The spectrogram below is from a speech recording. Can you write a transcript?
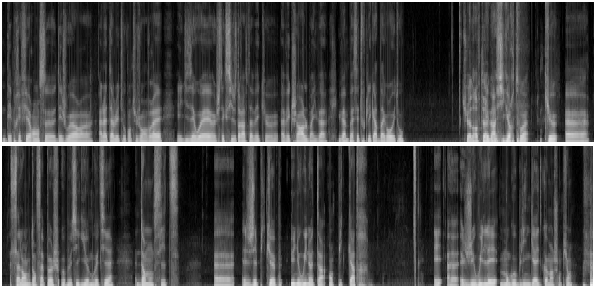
des préférences euh, des joueurs euh, à la table et tout quand tu joues en vrai. Et il disait Ouais, euh, je sais que si je draft avec, avec Charles, bah, il, va, il va me passer toutes les cartes d'aggro et tout. Tu as drafté Eh à ben, gauche. figure-toi que sa langue dans sa poche au petit Guillaume Gauthier. Dans mon site, euh, j'ai pick up une Winota en pick 4. Et euh, j'ai willé mon Goblin Guide comme un champion. et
